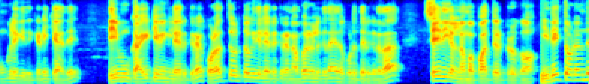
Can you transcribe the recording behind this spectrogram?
உங்களுக்கு இது கிடைக்காது. திமுக ஐடி விங்கில் இருக்கிற கொளத்தூர் தொகுதியில் இருக்கிற நபர்களுக்கு தான் இதை கொடுத்துருக்கிறதா செய்திகள் நம்ம பார்த்துட்டு இருக்கோம். இதைத் தொடர்ந்து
